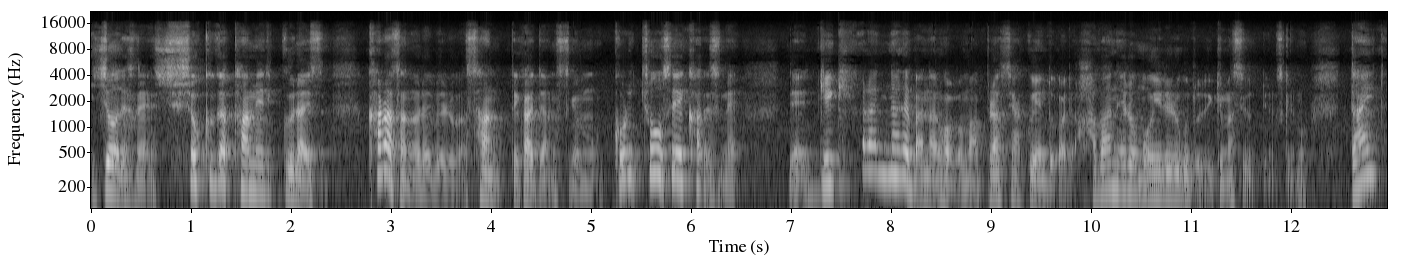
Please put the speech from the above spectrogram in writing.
一応ですね、主食がターメリックライス、辛さのレベルが3って書いてあるんですけども、これ調整可ですね。で、激辛になればなるほど、まあ、プラス100円とかでハバネロも入れることできますよっていうんですけども、大体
